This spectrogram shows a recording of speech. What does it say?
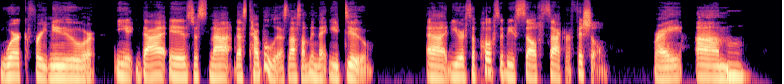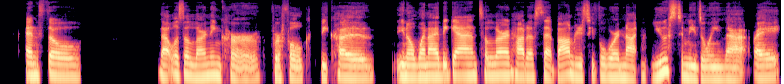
work for you or you, that is just not, that's taboo. That's not something that you do. Uh, you're supposed to be self sacrificial, right? Um, mm. And so that was a learning curve for folk because, you know, when I began to learn how to set boundaries, people were not used to me doing that, right?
